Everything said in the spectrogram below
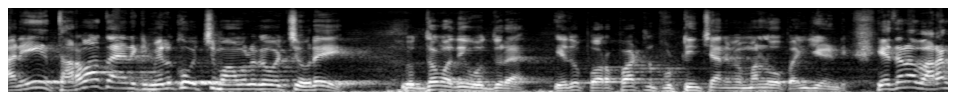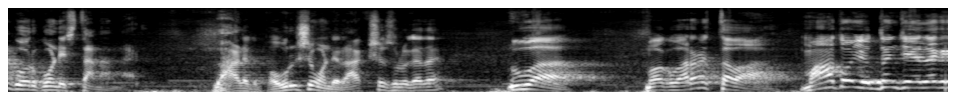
అని తర్వాత ఆయనకి మెలకు వచ్చి మామూలుగా వచ్చి ఒరే యుద్ధం అది వద్దురా. ఏదో పొరపాటును పుట్టించాను మిమ్మల్ని ఓ పని చేయండి. ఏదైనా వరం కోరుకోండి ఇస్తానన్నాడు. వాళ్ళకి పౌరుషం అండి రాక్షసులు కదా. నువ్వా మాకు వరం ఇస్తావా? మాతో యుద్ధం చేయలేక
